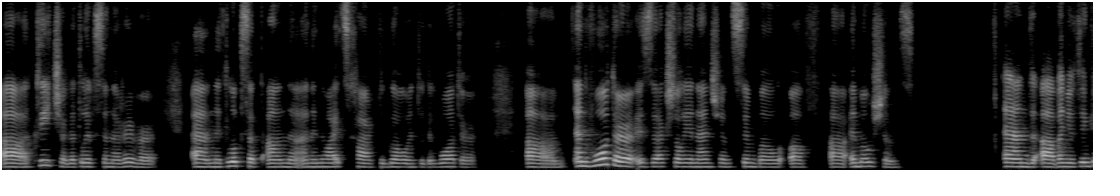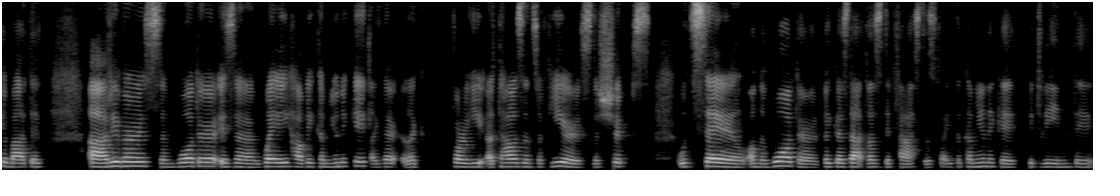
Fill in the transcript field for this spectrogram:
uh, creature that lives in a river, and it looks at Anna and invites her to go into the water. Um, and water is actually an ancient symbol of uh, emotions. And uh, when you think about it, uh, rivers and water is a way how we communicate. Like like for uh, thousands of years, the ships would sail on the water because that was the fastest way to communicate between the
